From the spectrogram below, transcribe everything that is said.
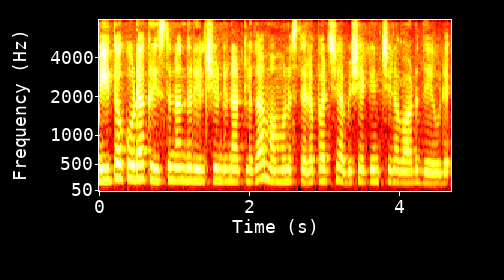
మీతో కూడా క్రీస్తునందు నిలిచి ఉండినట్లుగా మమ్మను స్థిరపరిచి అభిషేకించిన వాడు దేవుడే.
